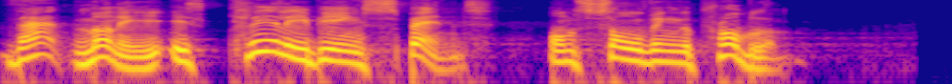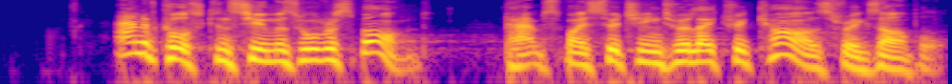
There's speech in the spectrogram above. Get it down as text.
that money is clearly being spent on solving the problem. And of course, consumers will respond, perhaps by switching to electric cars, for example,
